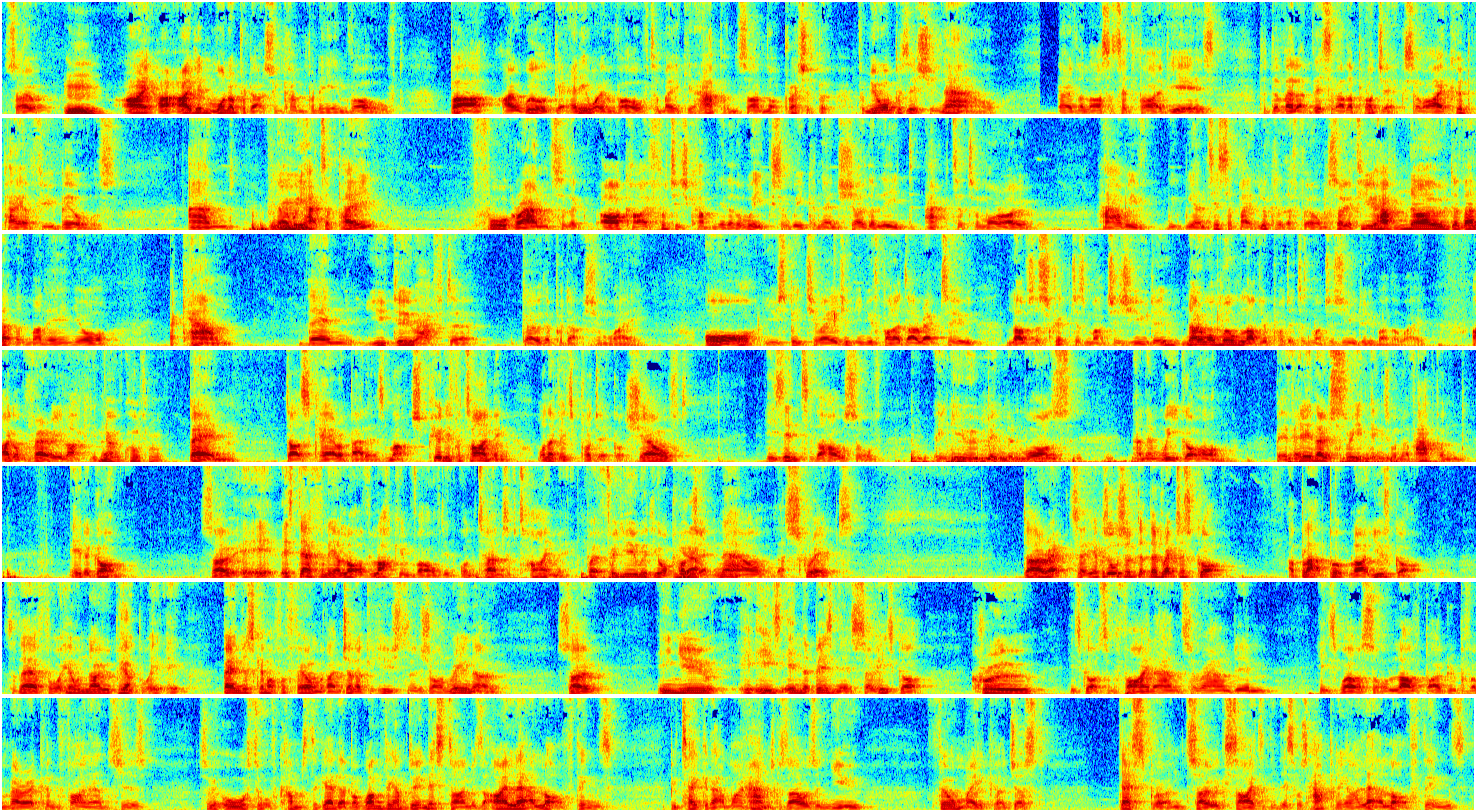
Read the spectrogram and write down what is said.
So mm. I, I I didn't want a production company involved, but I will get anyone involved to make it happen. So I'm not precious. But from your position now, over the last I said five years, to develop this and other projects, so I could pay a few bills, and you know we mm. had to pay four grand to the archive footage company the other week, so we can then show the lead actor tomorrow how we've, we we anticipate looking at the film. So if you have no development money in your account, then you do have to go the production way, or you speak to your agent and you find a director who loves the script as much as you do. No one will love your project as much as you do, by the way. I got very lucky. That No, of course not. Ben does care about it as much, purely for timing. One of his project got shelved. He's into the whole sort of. He knew who Bindon was, and then we got on. But if any of those three things wouldn't have happened, it'd have gone. So it, it, there's definitely a lot of luck involved in, in terms of timing. But for you with your project now, the script, director, yeah, because also the, the director's got a black book like you've got, so therefore he'll know Yep. people. He, he, ben just came off a film with Anjelica Huston and Jean Reno, so he knew he- he's in the business. So he's got crew, he's got some finance around him. He's well sort of loved by a group of American financiers. So it all sort of comes together. But one thing I'm doing this time is that I let a lot of things be taken out of my hands because I was a new filmmaker, just desperate and so excited that this was happening. I let a lot of things.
